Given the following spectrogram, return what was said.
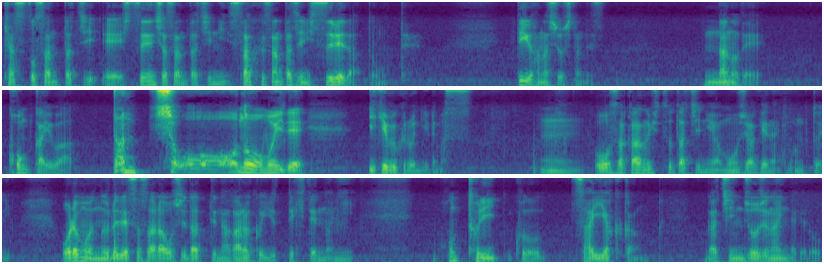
キャストさんたち、えー、出演者さんたちに、スタッフさんたちに失礼だと思って、っていう話をしたんです。なので、今回は団長の思いで池袋に入れます。うん。大阪の人たちには申し訳ない。本当に。俺もぬるでささら押しだって長らく言ってきてんのに、本当にこの罪悪感が尋常じゃないんだけど、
